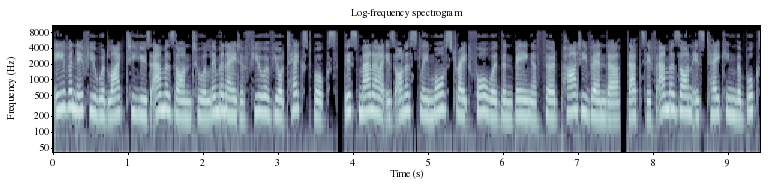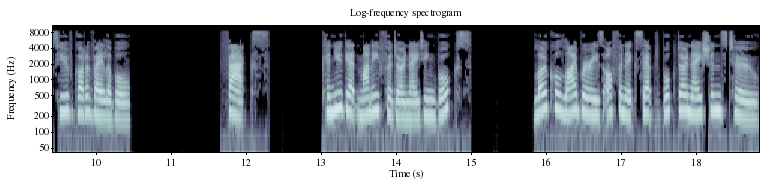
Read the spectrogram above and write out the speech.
Even if you would like to use Amazon to eliminate a few of your textbooks, this manner is honestly more straightforward than being a third-party vendor, that's if Amazon is taking the books you've got available. Facts. Can you get money for donating books? Local libraries often accept book donations too.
